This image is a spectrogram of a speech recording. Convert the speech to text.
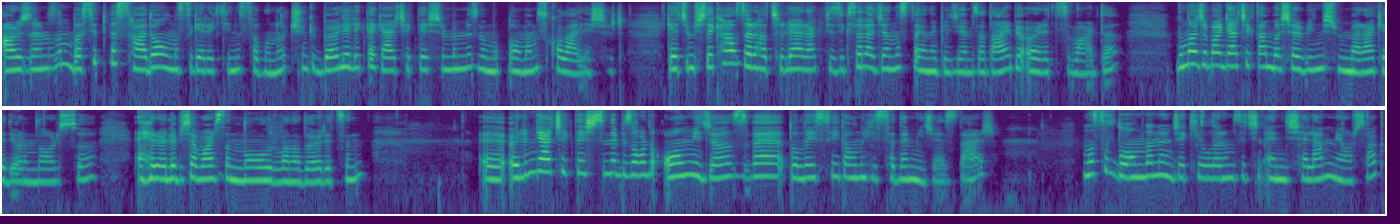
Arzularımızın basit ve sade olması gerektiğini savunur. Çünkü böylelikle gerçekleştirmemiz ve mutlu olmamız kolaylaşır. Geçmişteki hazları hatırlayarak fiziksel acıya nasıl dayanabileceğimize dair bir öğretisi vardı. Bunu acaba gerçekten başarabilmiş mi merak ediyorum doğrusu. Eğer öyle bir şey varsa ne olur bana da öğretin. Ee, ölüm gerçekleştiğinde biz orada olmayacağız ve dolayısıyla onu hissedemeyeceğiz der. Nasıl doğumdan önceki yıllarımız için endişelenmiyorsak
